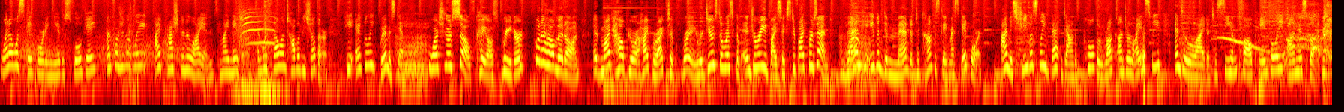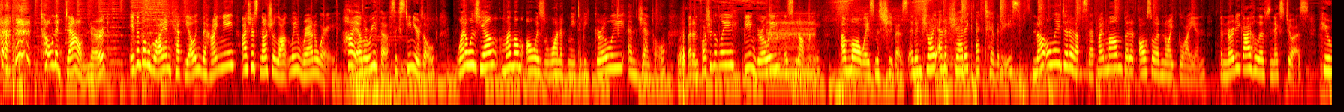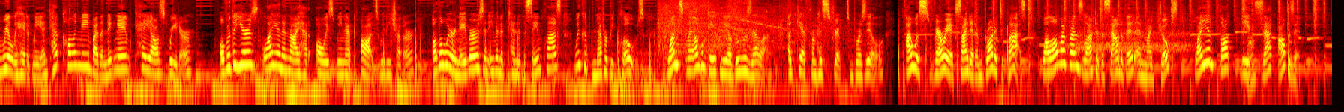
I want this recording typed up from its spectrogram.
When I was skateboarding near the school gate, unfortunately, I crashed into Lion, my neighbor, and we fell on top of each other. He angrily grimaced at me. Watch yourself, Chaos Breeder. Put a helmet on. It might help your hyperactive brain reduce the risk of injury by 65%. Then he even demanded to confiscate my skateboard. I mischievously bent down to pull the rug under Lion's feet and delighted to see him fall painfully on his butt. Tone it down, nerd. Even though Lion kept yelling behind me, I just nonchalantly ran away. Hi, I'm Aretha, 16 years old. When I was young, my mom always wanted me to be girly and gentle. But unfortunately, being girly is not me. I'm always mischievous and enjoy energetic activities. Not only did it upset my mom, but it also annoyed Lion, the nerdy guy who lives next to us. He really hated me and kept calling me by the nickname Chaos Breeder. Over the years, Lion and I had always been at odds with each other. Although we were neighbors and even attended the same class, we could never be close. Once, my uncle gave me a vuvuzela, a gift from his trip to Brazil. I was very excited and brought it to class. While all my friends laughed at the sound of it and my jokes, Lion thought the exact opposite.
